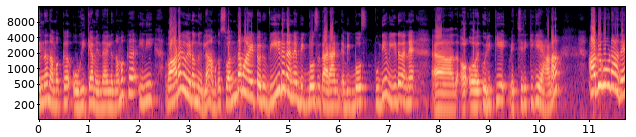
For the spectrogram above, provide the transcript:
എന്ന് നമുക്ക് ഊഹിക്കാം. എന്തായാലും നമുക്ക് ഇനി വാടക വീടൊന്നുമില്ല. നമുക്ക് സ്വന്തമായിട്ടൊരു വീട് തന്നെ ബിഗ് ബോസ് തരാൻ ബിഗ് ബോസ് പുതിയ വീട് തന്നെ ഒരുക്കി വെച്ചിരിക്കുകയാണ്. അതുകൂടാതെ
